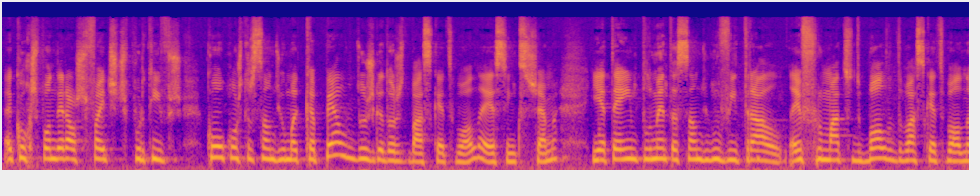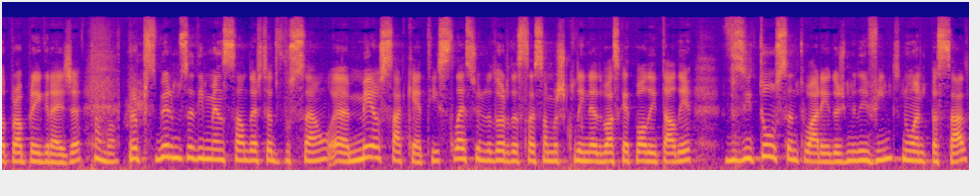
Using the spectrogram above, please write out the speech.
a corresponder aos feitos desportivos com a construção de uma capela dos jogadores de basquetebol, é assim que se chama, e até a implementação de um vitral em formato formato de bola de basquetebol na própria igreja. Para percebermos a dimensão desta devoção, Meo Sacchetti, selecionador da seleção masculina de basquetebol de Itália, visitou o santuário em 2020, no ano passado,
